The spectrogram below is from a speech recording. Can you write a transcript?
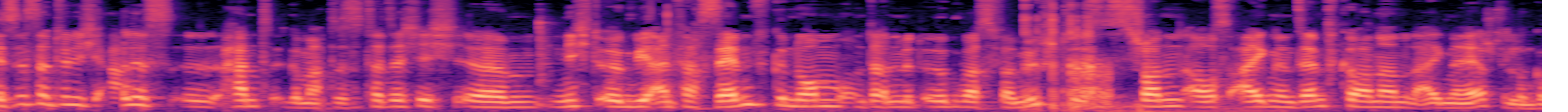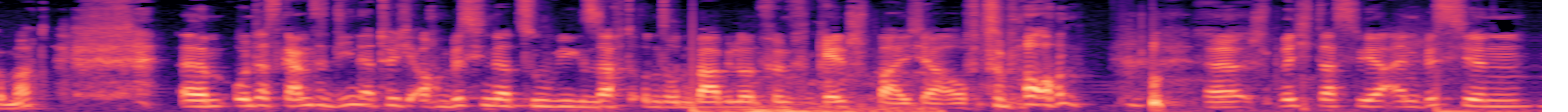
es ist natürlich alles äh, handgemacht. Es ist tatsächlich ähm, nicht irgendwie einfach Senf genommen und dann mit irgendwas vermischt. Es ist schon aus eigenen Senfkörnern und eigener Herstellung gemacht. Ähm, und das Ganze dient natürlich auch ein bisschen dazu, wie gesagt, unseren Babylon 5 Geldspeicher aufzubauen. äh, sprich, dass wir ein bisschen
